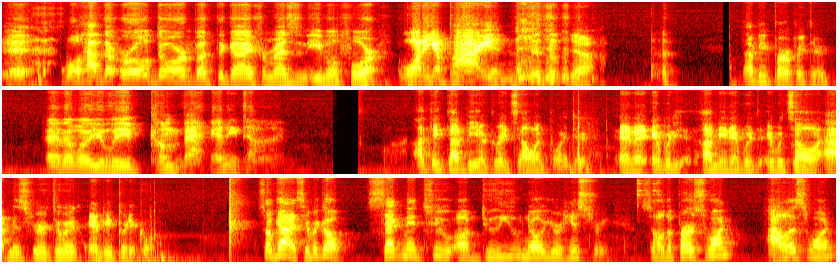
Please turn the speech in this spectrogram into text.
Eh, we'll have the Earl door, but the guy from Resident Evil 4. What are you buying? yeah, that'd be perfect, dude. and then when you leave, come back anytime. I think that'd be a great selling point, dude. And it, it would, I mean, it would, it would sell atmosphere to it. It'd be pretty cool. So, guys, here we go. Segment two of Do You Know Your History? So, the first one, Alice won.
